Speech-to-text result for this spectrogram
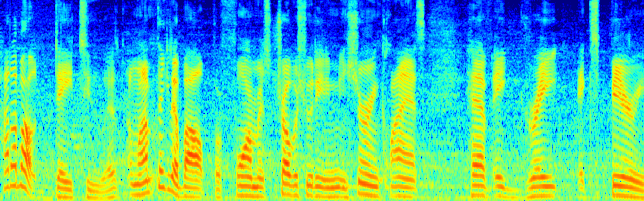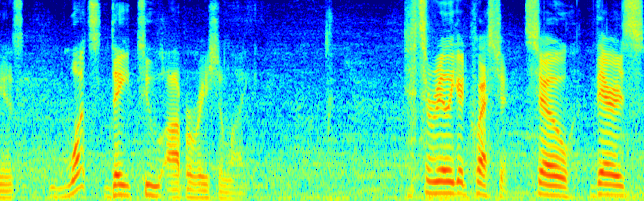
How about day two? When I'm thinking about performance, troubleshooting, ensuring clients have a great experience, what's day two operation like? It's a really good question. So there's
